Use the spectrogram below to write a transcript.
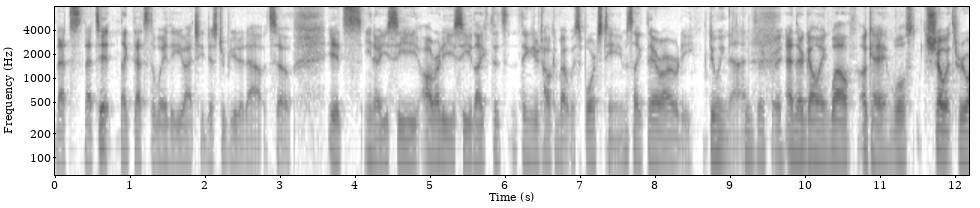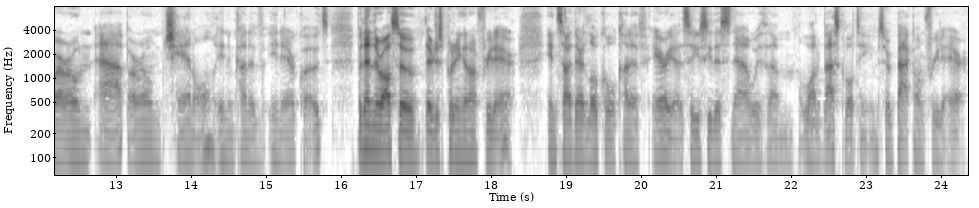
that's that's it. Like that's the way that you actually distribute it out. So it's you know you see already you see like the things you're talking about with sports teams like they're already doing that. Exactly. and they're going well okay we'll show it through our own app our own channel in kind of in air quotes. But then they're also they're just putting it on free to air inside their local kind of area. So you see this now with um, a lot of basketball teams are back on free to air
